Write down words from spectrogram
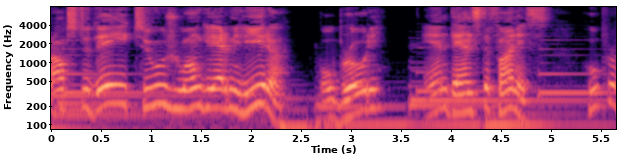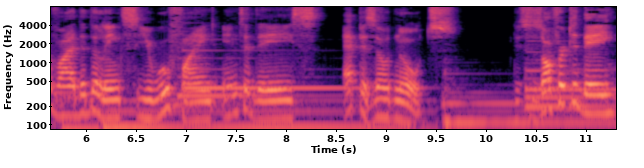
Shoutouts today to João Guilherme Lira, Paul Brody, and Dan Stefanis who provided the links you will find in today's episode notes. This is all for today.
